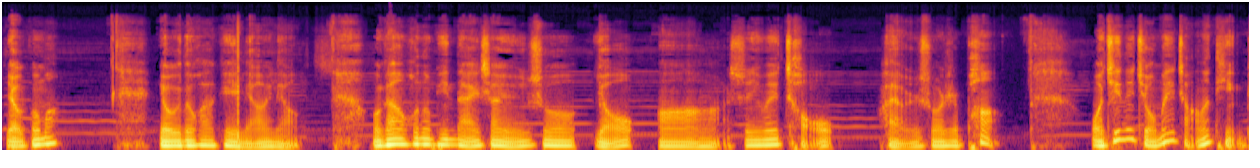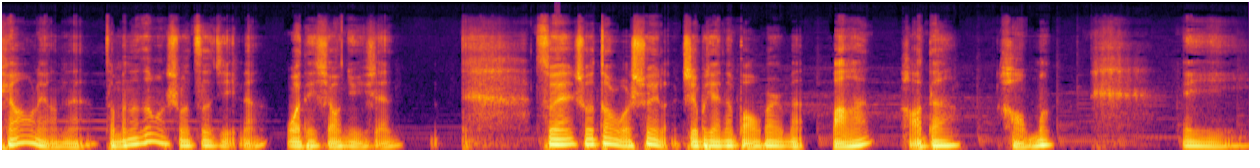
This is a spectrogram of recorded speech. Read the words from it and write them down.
有过吗？有的话可以聊一聊。我看互动平台上有人说有啊，是因为丑；还有人说是胖。我记得九妹长得挺漂亮的，怎么能这么说自己呢？我的小女神。虽然说豆我睡了，直播间的宝贝们晚安，好的，好梦。哎。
